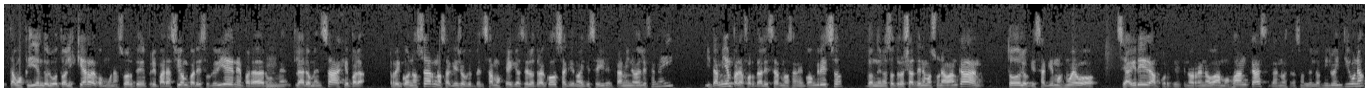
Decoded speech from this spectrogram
estamos pidiendo el voto a la izquierda como una suerte de preparación para eso que viene, para dar un mm. claro mensaje, para reconocernos aquello que pensamos que hay que hacer otra cosa, que no hay que seguir el camino del FMI, y también para fortalecernos en el Congreso, donde nosotros ya tenemos una bancada, todo lo que saquemos nuevo se agrega porque no renovamos bancas, las nuestras son del 2021,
